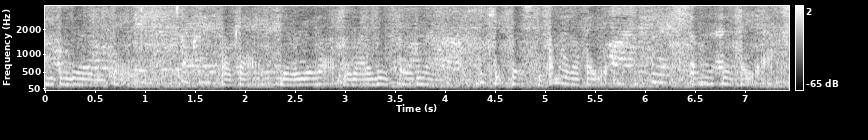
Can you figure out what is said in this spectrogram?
You can do anything. Okay. Okay. Never give up. No matter who says no. Keep pushing. Somebody's gonna say yeah. Somebody's gonna say yeah.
